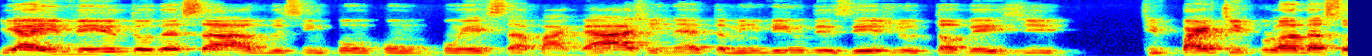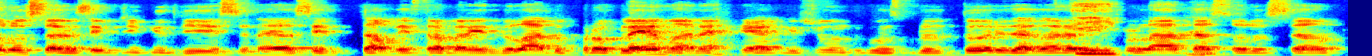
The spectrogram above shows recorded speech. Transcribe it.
E aí veio toda essa, assim, com, com, com essa bagagem, né? também veio o desejo, talvez, de, de partir para o lado da solução. Eu sempre digo disso, né? Eu sempre, talvez, trabalhei do lado do problema, né? Que é junto com os produtores, agora vim para o lado da solução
